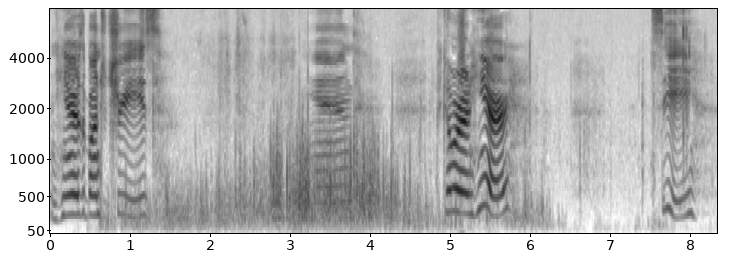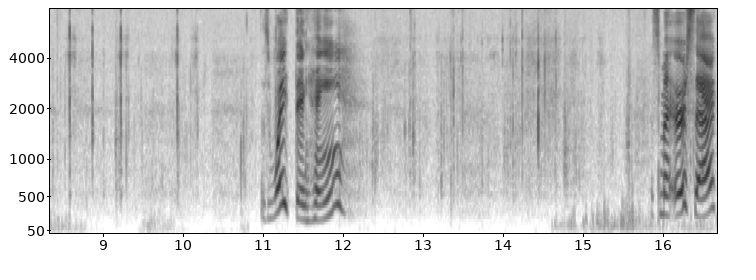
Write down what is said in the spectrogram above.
and here's a bunch of trees, and if you come around here, see this white thing hanging. It's my Ursack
